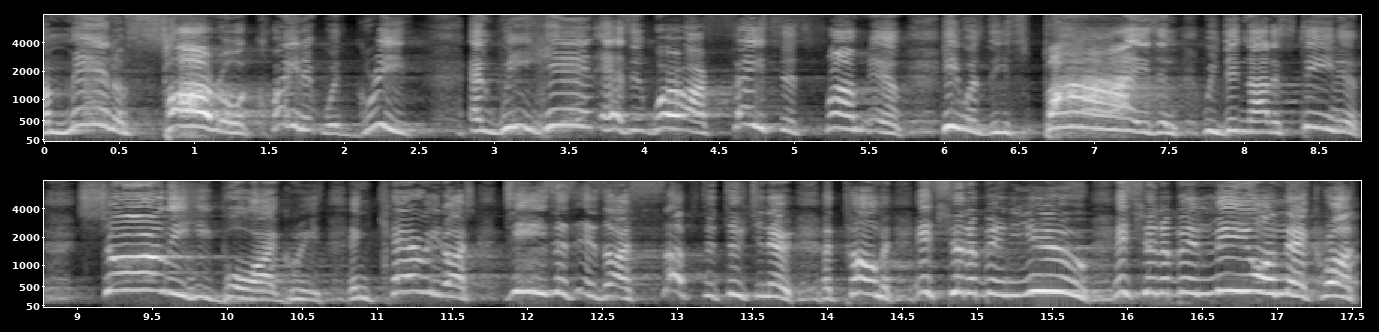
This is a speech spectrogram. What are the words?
a man of sorrow, acquainted with grief and we hid, as it were, our faces from him. He was despised, and we did not esteem him. Surely he bore our grief and carried our. Jesus is our substitutionary atonement. It should have been you, it should have been me on that cross,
